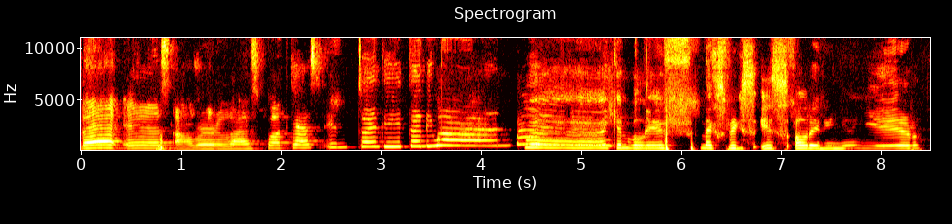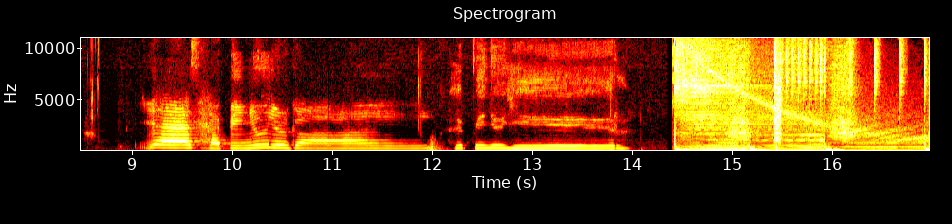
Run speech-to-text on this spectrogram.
that is our last podcast in 2021. Wah, I can't believe next week is already New Year. Yes, happy new year guys. Happy New Year. Música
